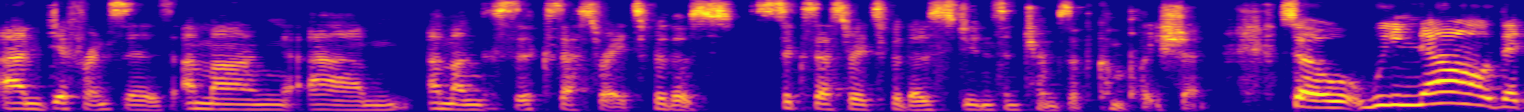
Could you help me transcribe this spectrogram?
um, differences among um, among the success rates for those success rates for those students in terms of completion. So we know that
